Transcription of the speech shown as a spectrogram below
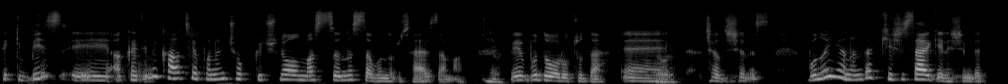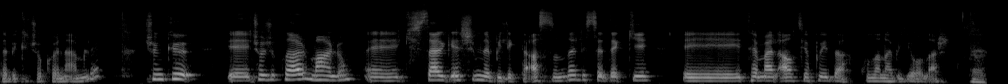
Peki biz e, akademik altyapının çok güçlü olmasını savunuruz her zaman Evet. ve bu doğrultuda e, Doğru. çalışırız. Bunun yanında kişisel gelişim de tabii ki çok önemli. Çünkü e, çocuklar malum e, kişisel gelişimle birlikte aslında lisedeki eee, temel altyapıyı da kullanabiliyorlar. Evet.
